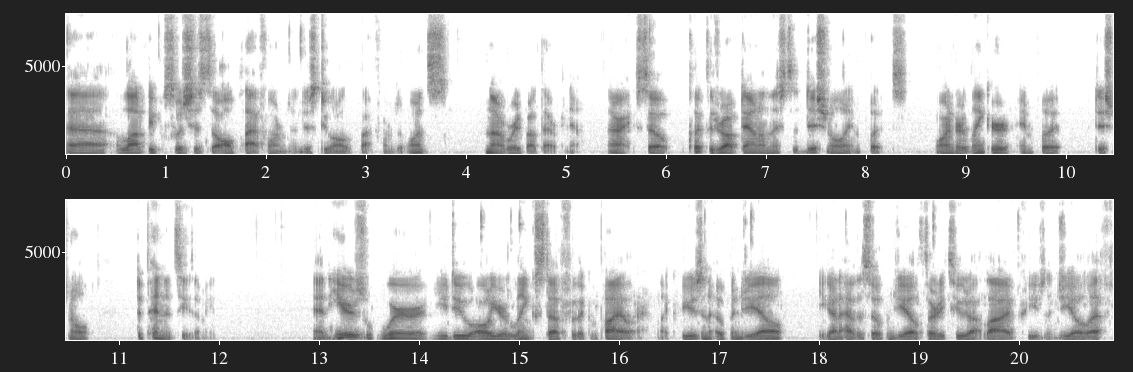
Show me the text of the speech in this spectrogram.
Uh, a lot of people switch this to all platforms and just do all the platforms at once. I'm not worried about that right now. Alright, so click the drop down on this additional inputs or under linker input additional dependencies, I mean. And here's where you do all your link stuff for the compiler. Like if you're using OpenGL, you got to have this OpenGL 32.lib. If you're using GLF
